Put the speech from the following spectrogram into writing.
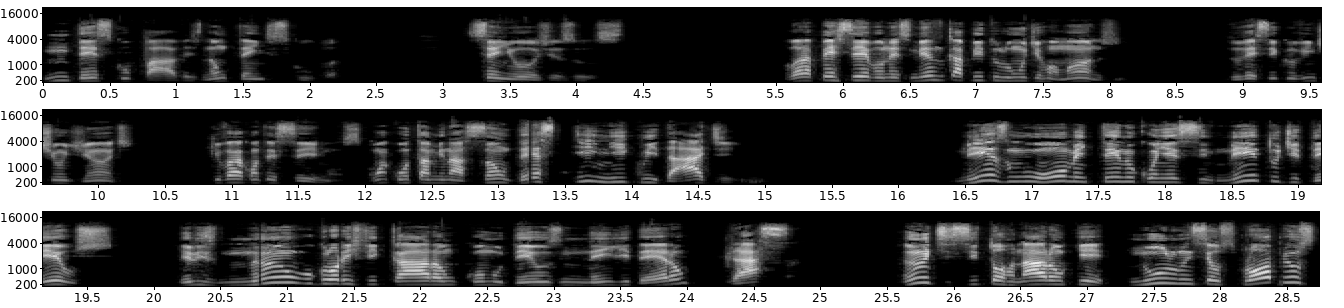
Indesculpáveis, não tem desculpa. Senhor Jesus. Agora percebam, nesse mesmo capítulo 1 de Romanos, do versículo 21 em diante, o que vai acontecer, irmãos? Com a contaminação dessa iniquidade, mesmo o homem tendo conhecimento de Deus, eles não o glorificaram como Deus nem lhe deram graça. Antes se tornaram o quê? Nulo em seus próprios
